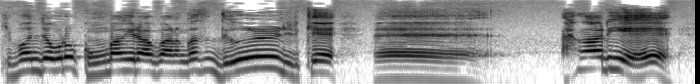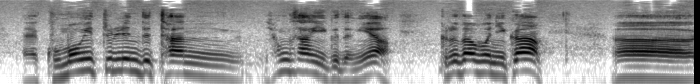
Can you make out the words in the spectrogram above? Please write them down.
기본적으로 공망이라고 하는 것은 늘 이렇게 에, 항아리에 에, 구멍이 뚫린 듯한 형상이거든요. 그러다 보니까 어,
